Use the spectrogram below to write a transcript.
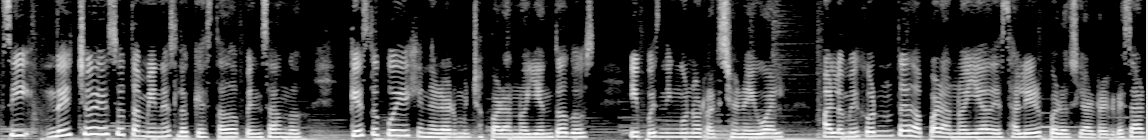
Sí, de hecho eso también es lo que he estado pensando, que esto puede generar mucha paranoia en todos y pues ninguno reacciona igual. A lo mejor no te da paranoia de salir, pero sí al regresar,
